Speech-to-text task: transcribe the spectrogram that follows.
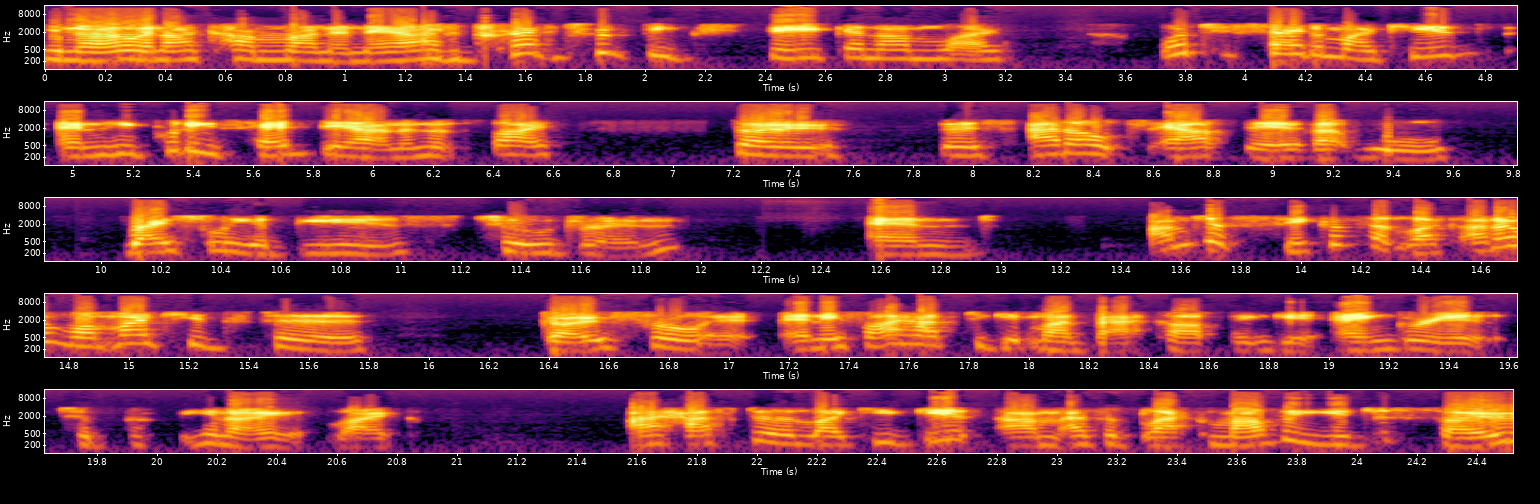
you know, and I come running out, grabbed a big stick and I'm like, what'd you say to my kids? And he put his head down and it's like, so there's adults out there that will racially abuse children and I'm just sick of it. Like, I don't want my kids to go through it. And if I have to get my back up and get angry to, you know, like, I have to, like, you get, um, as a black mother, you're just so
